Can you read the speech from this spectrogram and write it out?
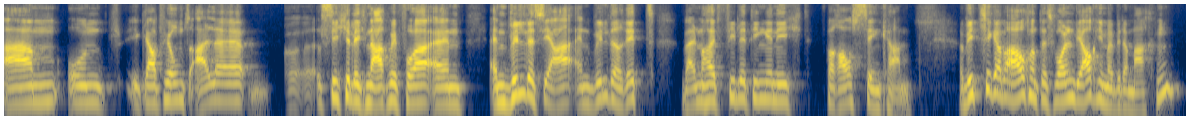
Ähm, und ich glaube für uns alle äh, sicherlich nach wie vor ein, ein wildes Jahr, ein wilder Ritt, weil man halt viele Dinge nicht voraussehen kann. Witzig aber auch, und das wollen wir auch immer wieder machen,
